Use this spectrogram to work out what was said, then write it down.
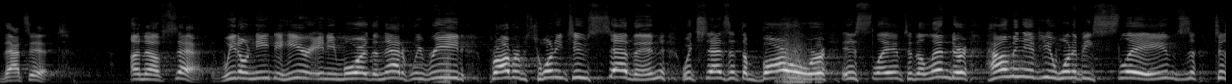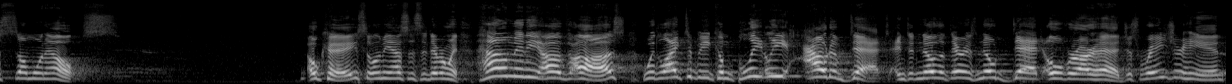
That's it enough said. We don't need to hear any more than that. If we read Proverbs 22 7, which says that the borrower is slave to the lender, how many of you want to be slaves to someone else? Okay, so let me ask this a different way. How many of us would like to be completely out of debt and to know that there is no debt over our head? Just raise your hand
